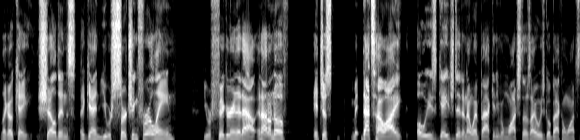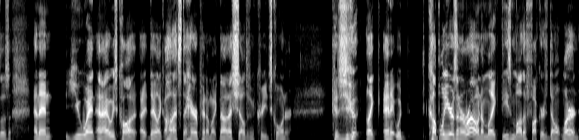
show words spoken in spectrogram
like, okay, Sheldon's again. You were searching for a lane, you were figuring it out, and I don't know if it just, that's how I always gauged it. And I went back and even watched those. I always go back and watch those. And then you went and I always call it. I, they're like, oh, that's the hairpin. I'm like, no, that's Sheldon Creed's corner. Cause you like, and it would couple years in a row, and I'm like, these motherfuckers don't learn.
